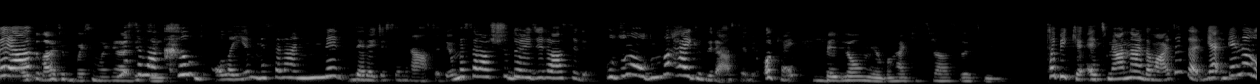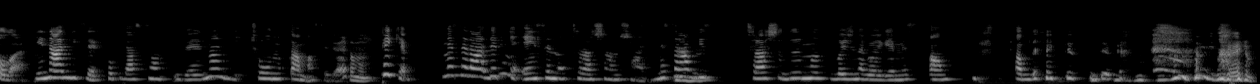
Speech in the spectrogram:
Veya O kadar çok başıma geldi mesela ki. kıl olayı mesela ne derece seni rahatsız ediyor? Mesela şu derece rahatsız ediyor. Uzun olduğunda herkesi rahatsız ediyor. Okey. Belli olmuyor bu. Herkes rahatsız etmiyor. Tabii ki etmeyenler de vardır da ge- genel olarak genellikle popülasyon üzerinden çoğunluktan bahsediyorum. Tamam. Peki mesela dedin ya ensenin o tıraşlanmış hali. Mesela Hı hı. biz tıraşladığımız vajina bölgemiz am tam demekte sıkıntı yok. Bilmiyorum.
